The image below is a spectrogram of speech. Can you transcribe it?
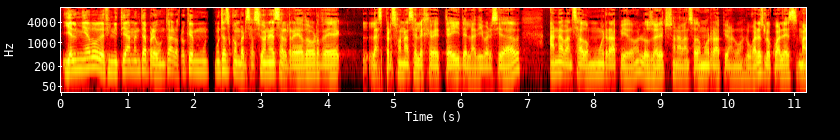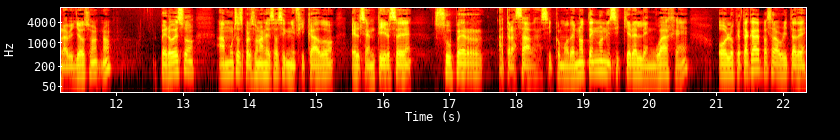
Y el miedo definitivamente a preguntar. Creo que mu- muchas conversaciones alrededor de las personas LGBT y de la diversidad han avanzado muy rápido, los derechos han avanzado muy rápido en algunos lugares, lo cual es maravilloso, ¿no? Pero eso a muchas personas les ha significado el sentirse súper atrasadas y como de no tengo ni siquiera el lenguaje o lo que te acaba de pasar ahorita de,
